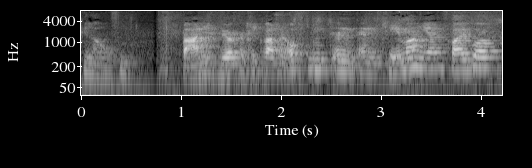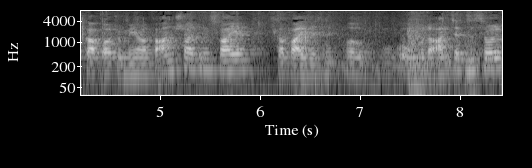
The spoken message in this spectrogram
gelaufen. Spanische Bürgerkrieg war schon oft ein, ein, Thema hier in Freiburg. Es gab auch schon mehrere Veranstaltungsreihen. Da weiß ich jetzt nicht, wo, wo man da ansetzen soll.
